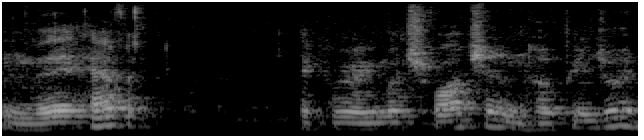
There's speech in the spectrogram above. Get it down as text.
and there you have it. Thank you very much for watching and hope you enjoyed.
